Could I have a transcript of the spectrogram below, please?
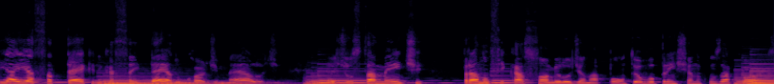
E aí essa técnica, essa ideia do chord melody é justamente para não ficar só a melodia na ponta, eu vou preenchendo com os acordes.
